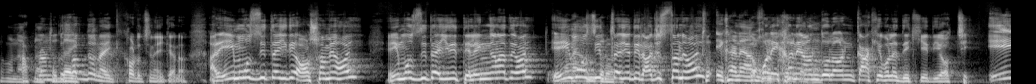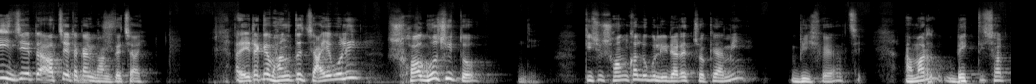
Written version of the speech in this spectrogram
তখন আপনার তো শব্দ নাই খরচ নাই কেন? আর এই মসজিদটা যদি অসমে হয় এই মসজিদটা যদি তেলেঙ্গানাতে হয় এই মসজিদটা যদি রাজস্থানে হয় এখানে তখন এখানে আন্দোলন কাকে বলে দেখিয়ে দিয়ে হচ্ছে এই যেটা আছে এটাকে আমি ভাঙতে চাই। আর এটাকে ভাঙতে চাই বলেই স্বঘোষিত কিছু সংখ্যালঘু লিডারের চোখে আমি বিষ হয়ে আছি। আমার ব্যক্তি স্বার্থ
